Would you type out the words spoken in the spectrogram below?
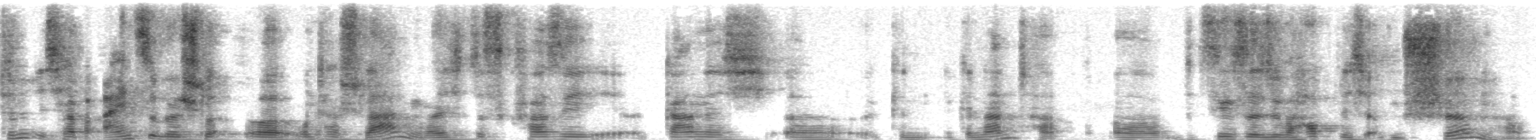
Stimmt, ich habe eins äh, unterschlagen, weil ich das quasi gar nicht äh, gen genannt habe, äh, beziehungsweise überhaupt nicht auf dem Schirm habe.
